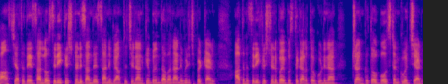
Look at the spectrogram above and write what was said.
పాశ్చాత్య దేశాల్లో శ్రీకృష్ణుడి సందేశాన్ని వ్యాప్తి చేయడానికి బృందావనాన్ని విడిచిపెట్టాడు. అతను శ్రీకృష్ణుడిపై పుస్తకాలతో కూడిన ట్రంక్తో బోస్టన్కు వచ్చాడు.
